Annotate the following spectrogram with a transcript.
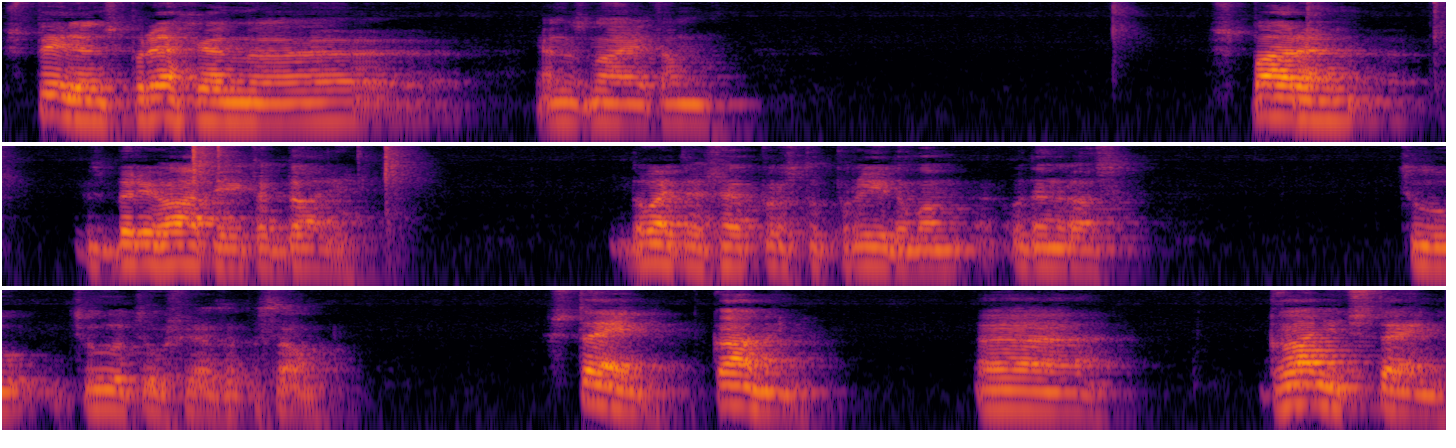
Шпилен, шпрехен, е, я не знаю, там шпарен, зберігати і так далі. Давайте ще просто проїду вам один раз цю, цю цю, що я записав. Штейн, камінь. Е, гранітштейн,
